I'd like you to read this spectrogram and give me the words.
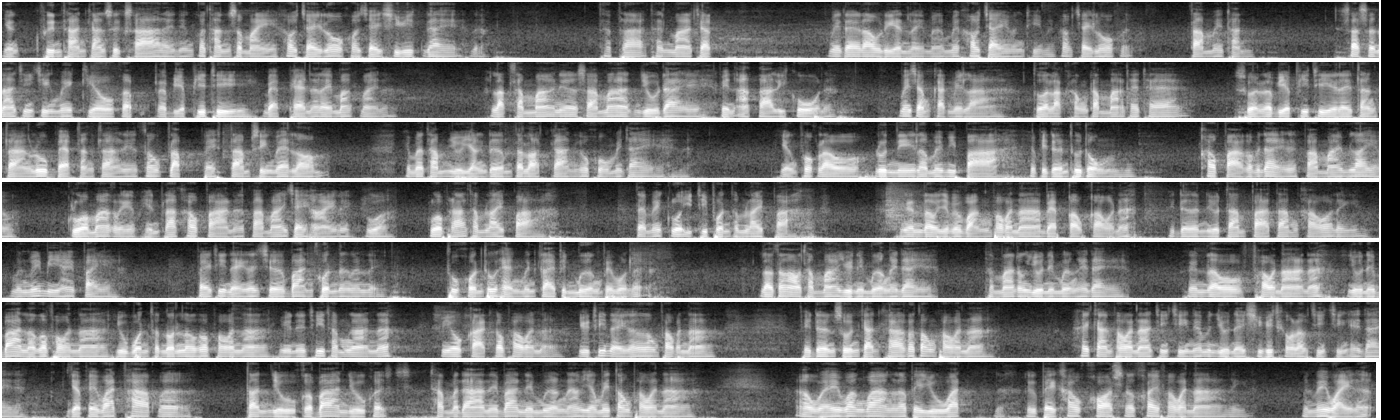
อย่างพื้นฐานการศึกษาอะไรเนี่ยก็ทันสมัยเข้าใจโลกเข้าใจชีวิตได้นะถ้าพระท่านมาจากไม่ได้เล่าเรียนอะไรมา ไม่เข้าใจบางทีไม่เข้าใจโลกแล้วตามไม่ทัน ศาสนาจริง ๆ ไม่เกี่ยวกับระเบียบพิธีแบบแผนอะไรมากมายนะ หลักธรรมะเนี่ยสามารถอยู่ได้เป็นอากาลิโกนะ ไม่จำกัดเวลาตัวหลักของธรรมะแท้ ส่วนระเบียบพิธีอะไรต่างๆ รูปแบบต่างๆเนี่ยต้องปรับไปตามสิ่งแวดล้อมจะมาทำอยู่อย่างเดิมตลอดการก็คงไม่ได้ อย่างพวกเรารุ่นนี้เราไม่มีป่าจะไปเดินทุดง เข้าป่าก็ไม่ได้นะป่าไม้ไม่ไล่เอากลัวมากเลยเห็นพระเข้าป่านะป่าไม้ใจหายเลยกลัว กลัวพระทำลายป่า แต่ไม่กลัวอิทธิพลทำลายป่างั้นเราจะไปหวังภาวนาแบบเก่าๆนะไปเดินอยู่ตามป่าตามเขาอะไรเงี้ย มันไม่มีให้ไป ไปที่ไหนก็เจอบ้านคนทั้งนั้นเลย ทุกคนทุกแห่งมันกลายเป็นเมืองไปหมดแล้ว เราต้องเอาธรรมะอยู่ในเมืองให้ได้ธรรมะต้องอยู่ในเมืองให้ได้เพราะฉะนั้นเราภาวนานะ อยู่ในบ้านเราก็ภาวนา อยู่บนถนนเราก็ภาวนา อยู่ในที่ทำงานนะ มีโอกาสก็ภาวนา อยู่ที่ไหนก็ต้องภาวนา ไปเดินศูนย์การค้าก็ต้องภาวนา ให้การภาวนาจริงๆเนี่ยมันอยู่ในชีวิตของเราจริง ๆ ให้ได้นะอย่าไปวาดภาพว่า ตอนอยู่กับบ้านอยู่ก็ธรรมดาในบ้านในเมืองนะยังไม่ต้องภาวนา เอาไว้ว่างๆแล้วไปอยู่วัดหรือไปเข้าคอร์สแล้วค่อยภาวนาอะไรมันไม่ไหวแล้ว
